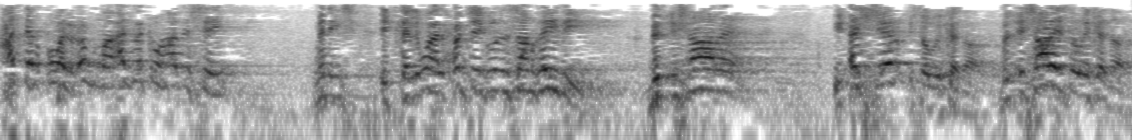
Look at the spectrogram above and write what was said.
حتى القوى العظمى أدركوا هذا الشيء. من يتكلمون عن الحجة يقولون إنسان غيبي. بالإشارة يأشر يسوي كذا. بالإشارة يسوي كذا.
